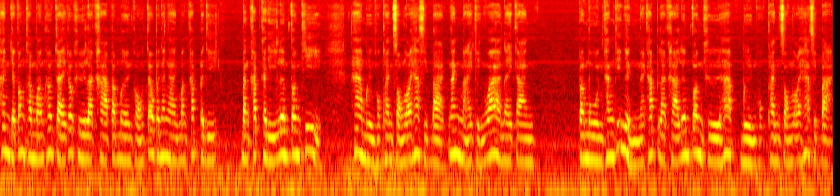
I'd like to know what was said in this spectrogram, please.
ท่านจะต้องทำความเข้าใจก็คือราคาประเมินของเจ้าพนักงานบังคับคดีบังคับคดีเริ่มต้นที่ 56,250 บาท นั่นหมายถึงว่าในการประมูลครั้งที่1นะครับราคาเริ่มต้นคือ 56,250 บาท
